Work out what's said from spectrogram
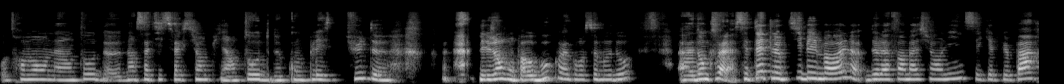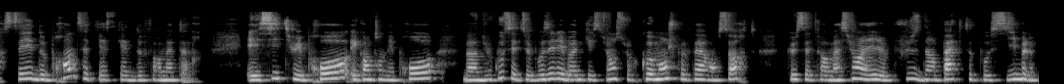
Autrement, on a un taux d'insatisfaction puis un taux de complétude les gens vont pas au bout, quoi, grosso modo. Euh, donc voilà, c'est peut-être le petit bémol de la formation en ligne, c'est quelque part, c'est de prendre cette casquette de formateur. Et si tu es pro, et quand on est pro, ben du coup, c'est de se poser les bonnes questions sur comment je peux faire en sorte que cette formation ait le plus d'impact possible.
